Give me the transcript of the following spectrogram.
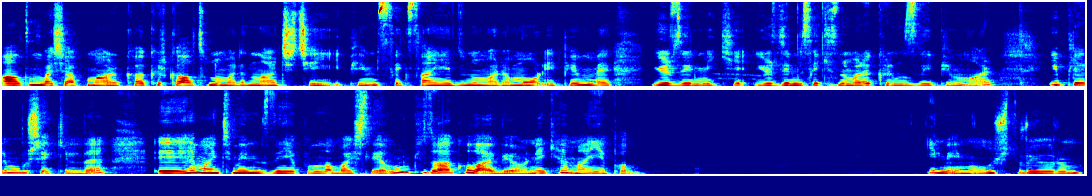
Altın Başak marka 46 numara nar çiçeği ipim, 87 numara mor ipim ve 122 128 numara kırmızı ipim var. İplerim bu şekilde. Ee, hemen çimenimizin yapımına başlayalım. Güzel kolay bir örnek. Hemen yapalım. İlmeğimi oluşturuyorum.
